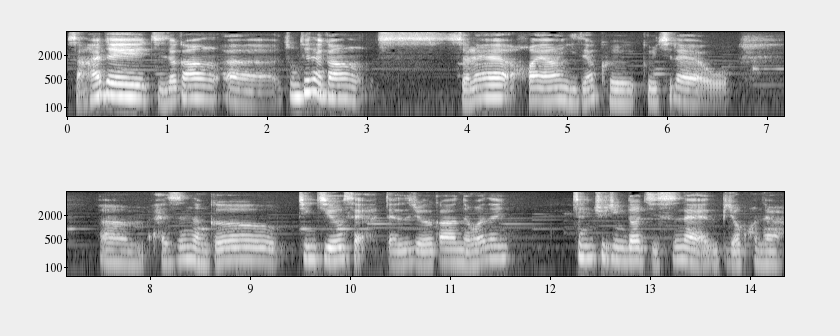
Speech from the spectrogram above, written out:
上海队其实讲呃总体来讲。实力好像现在看看起来话，嗯，还是能够进季后赛，但是就是讲能不能争取进到前四呢，还是比较困难。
